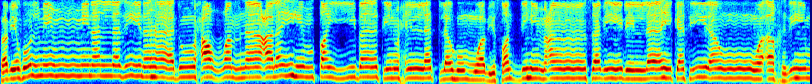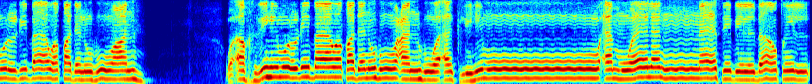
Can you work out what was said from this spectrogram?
فبظلم من الذين هادوا حرمنا عليهم طيبات نحلت لهم وبصدهم عن سبيل الله كثيرا وأخذهم الربا وقد نهوا عنه وأخذهم الربا وقد نهوا عنه وأكلهم أموال الناس بالباطل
